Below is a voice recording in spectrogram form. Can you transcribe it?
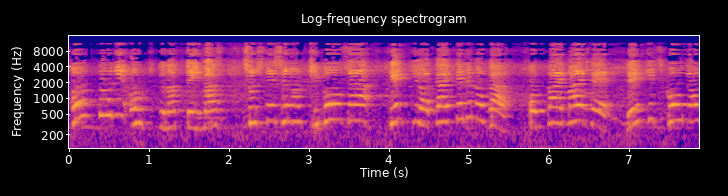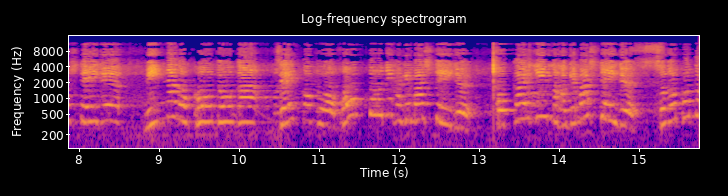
本当に大きくなっています。そしてその希望が元気を与えているのが国会前で連日行動しているみんなの行動が全国を本当に励ましている国会議員も励ましているそのこと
